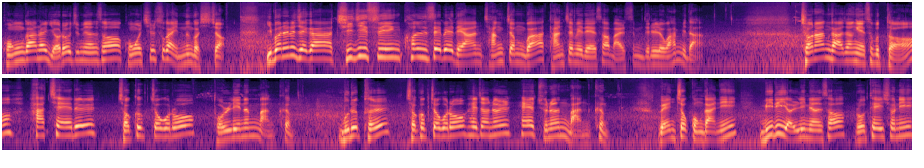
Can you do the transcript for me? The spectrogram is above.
공간을 열어주면서 공을 칠 수가 있는 것이죠. 이번에는 제가 지지 스윙 컨셉에 대한 장점과 단점에 대해서 말씀드리려고 합니다. 전환 과정에서부터 하체를 적극적으로 돌리는 만큼 무릎을 적극적으로 회전을 해주는 만큼 왼쪽 공간이 미리 열리면서 로테이션이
